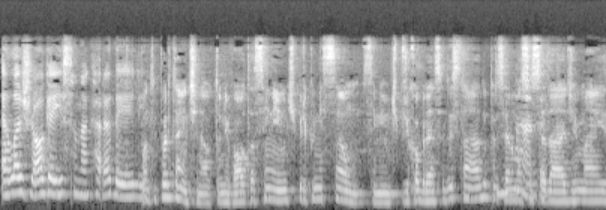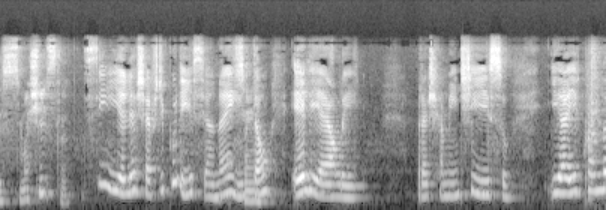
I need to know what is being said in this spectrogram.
ela joga isso na cara dele. Ponto importante, né? O Tony volta sem nenhum tipo de punição, sem nenhum tipo de cobrança do Estado para ser uma sociedade mais machista. Sim, ele é chefe de polícia, né? Sim. Então, ele é a lei. Praticamente isso. E aí, quando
